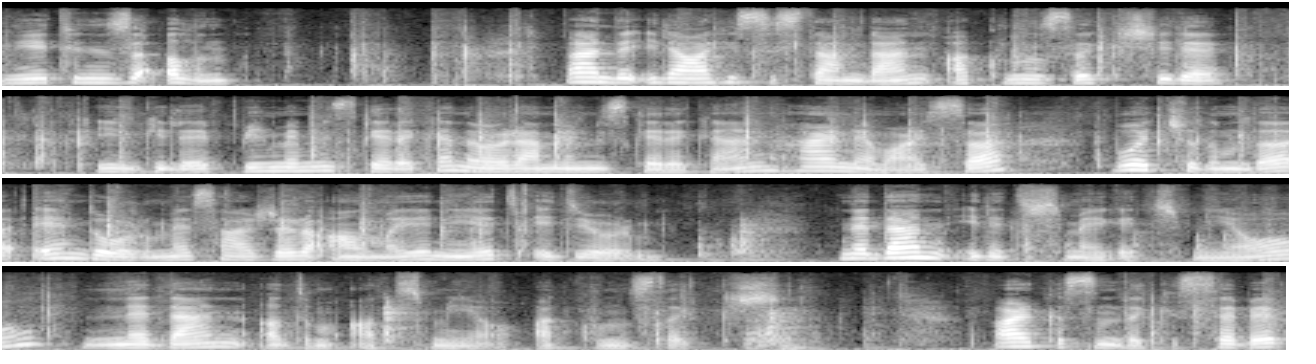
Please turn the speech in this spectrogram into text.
niyetinizi alın. Ben de ilahi sistemden aklınızdaki kişiyle ilgili bilmemiz gereken, öğrenmemiz gereken her ne varsa bu açılımda en doğru mesajları almaya niyet ediyorum. Neden iletişime geçmiyor? Neden adım atmıyor aklınızdaki kişi? Arkasındaki sebep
